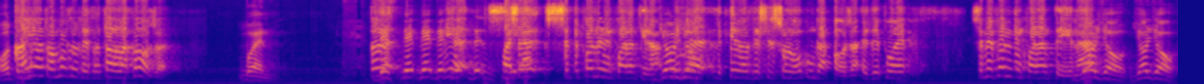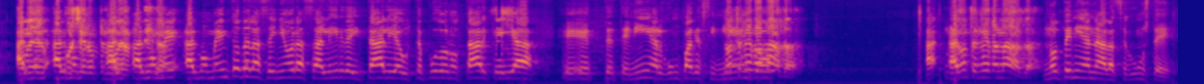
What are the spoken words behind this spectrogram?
Otro- Hay otro modo de tratar la cosa. Bueno, Entonces, de- de- de- se, se me ponen en cuarentena. Giorgio. Le quiero decir solo una cosa y después se me ponen en cuarentena. Giorgio, Giorgio, al, Come mom- al al- al diga. momen- al momento de la señora salir de Italia, ¿usted pudo notar que ella eh, te- tenía algún No padecimiento? tenía nada. Ah, ah, No tenía nada. no tenía nada, según usted.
